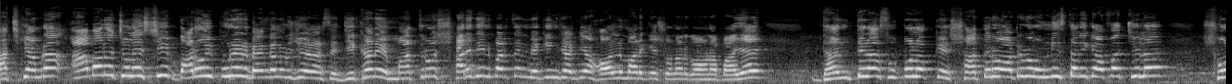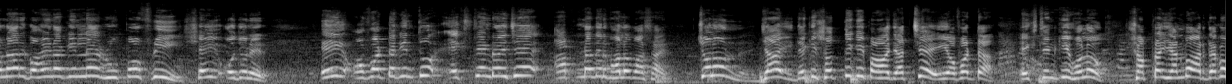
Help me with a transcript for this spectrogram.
আজকে আমরা আবারও চলে এসেছি বারুইপুরের ব্যাঙ্গালোর জুয়েলার্সে, যেখানে মাত্র সাড়ে তিন পার্সেন্ট মেকিং চার্জে হলমার্কে সোনার গহনা পাওয়া যায়। ধনতেরাস উপলক্ষে সতেরো, আঠেরো, উনিশ তারিখে অফার ছিল। সোনার গহনা কিনলে রূপো ফ্রি সেই ওজনের। এই অফারটা কিন্তু এক্সটেন্ড হয়েছে আপনাদের ভালোবাসায়। চলুন যাই, দেখি সত্যি কি পাওয়া যাচ্ছে এই অফারটা এক্সটেন্ড কি হলো, সবটাই জানব। আর দেখো,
